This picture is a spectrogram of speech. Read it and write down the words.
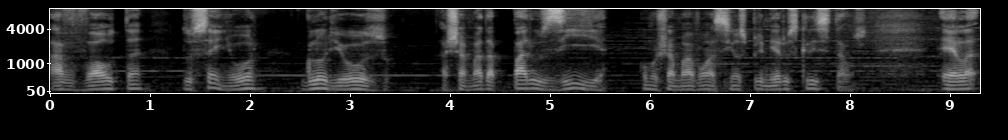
a volta do Senhor glorioso, a chamada parousia, como chamavam assim os primeiros cristãos. Ela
